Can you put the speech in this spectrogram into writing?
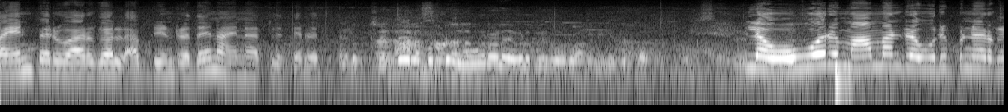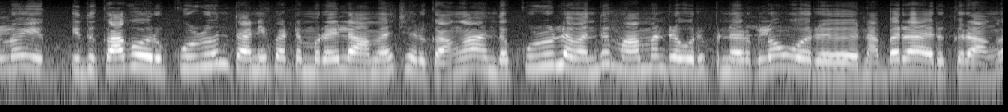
பயன்பெறுவார்கள் அப்படின்றதை நான் இந்நேரத்தில் தெரிவித்துக்கிறேன் இல்லை ஒவ்வொரு மாமன்ற உறுப்பினர்களும் இதுக்காக ஒரு குழுன்னு தனிப்பட்ட முறையில் அமைச்சிருக்காங்க. அந்த குழுவில் வந்து மாமன்ற உறுப்பினர்களும் ஒரு நபராக இருக்கிறாங்க.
